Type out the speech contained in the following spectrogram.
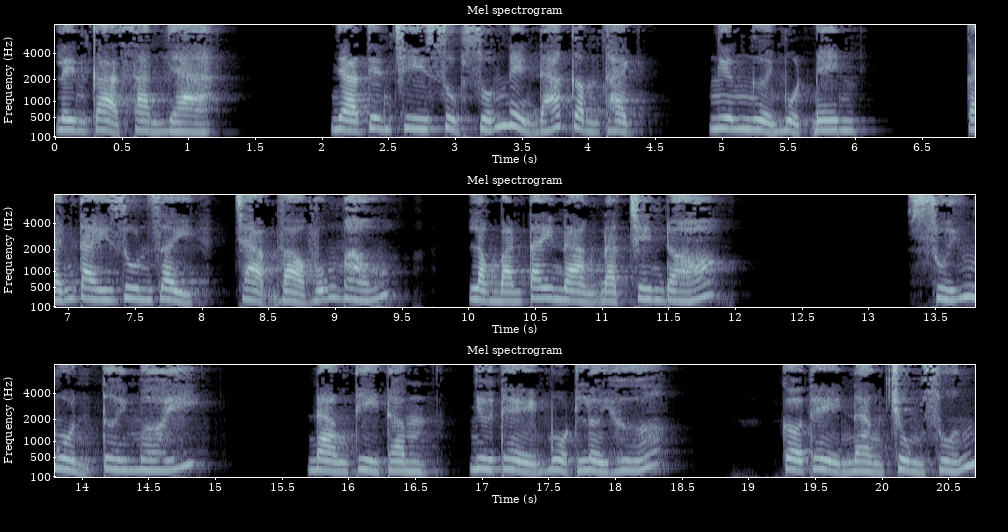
lên cả sàn nhà. Nhà tiên tri sụp xuống nền đá cầm thạch, nghiêng người một bên. Cánh tay run rẩy chạm vào vũng máu, lòng bàn tay nàng đặt trên đó. Suối nguồn tươi mới. Nàng thì thầm như thể một lời hứa. Cơ thể nàng trùng xuống,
